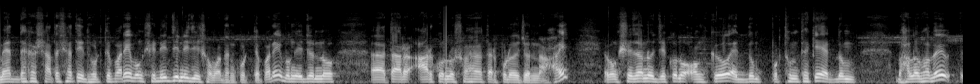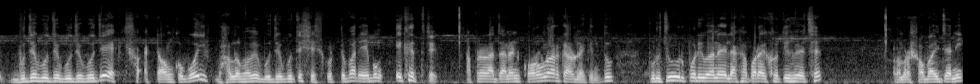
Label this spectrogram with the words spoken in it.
ম্যাথ দেখার সাথে সাথেই ধরতে পারে এবং সে নিজে নিজেই সমাধান করতে পারে এবং এই জন্য তার আর কোনো সহায়তার প্রয়োজন না হয় এবং সে যেন যে কোনো অঙ্কেও একদম প্রথম থেকে একদম ভালোভাবে বুঝে বুঝে বুঝে বুঝে একটা অঙ্ক বই ভালোভাবে বুঝে বুঝে শেষ করতে পারে এবং এক্ষেত্রে আপনারা জানেন করোনার কারণে কিন্তু প্রচুর পরিমাণে লেখাপড়ায় ক্ষতি হয়েছে। আমরা সবাই জানি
